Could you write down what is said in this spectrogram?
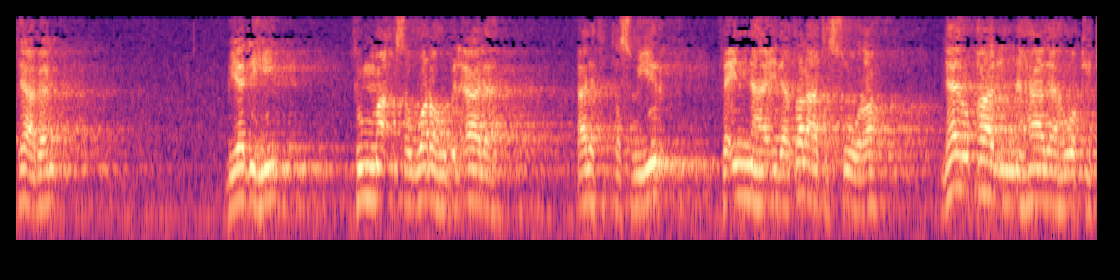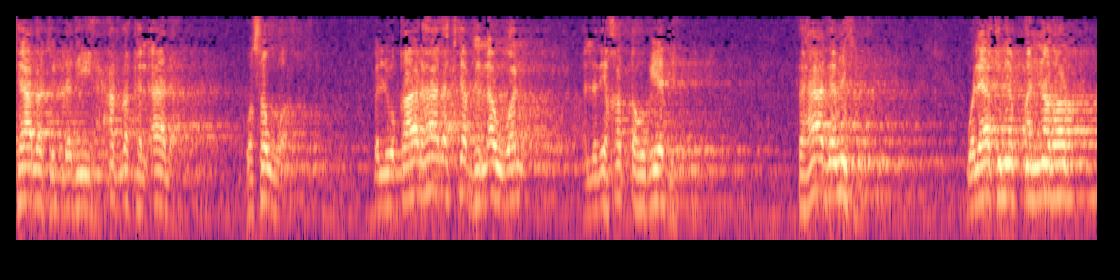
كتابا بيده ثم صوره بالآلة آلة التصوير فإنها إذا طلعت الصورة لا يقال إن هذا هو كتابة الذي حرك الآلة وصور بل يقال هذا كتابة الأول الذي خطه بيده. فهذا مثله ولكن يبقى النظر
